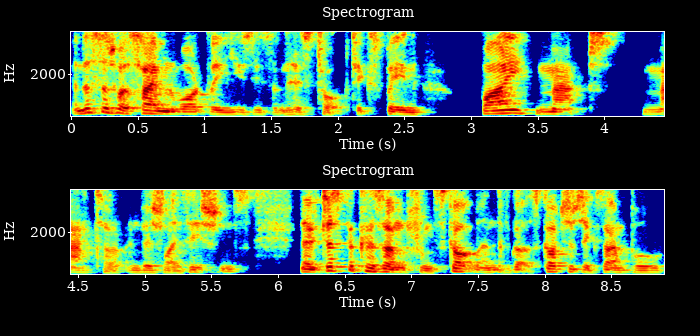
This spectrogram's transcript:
And this is what Simon Wardley uses in his talk to explain why maps matter and visualizations. Now, just because I'm from Scotland, I've got a Scottish example,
